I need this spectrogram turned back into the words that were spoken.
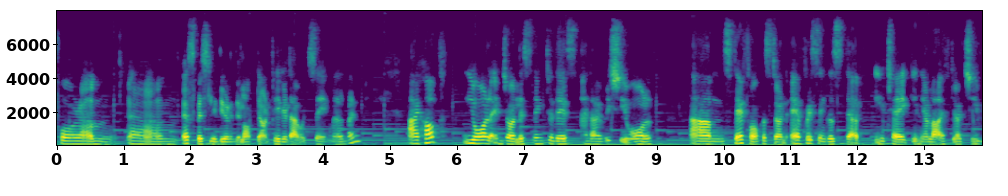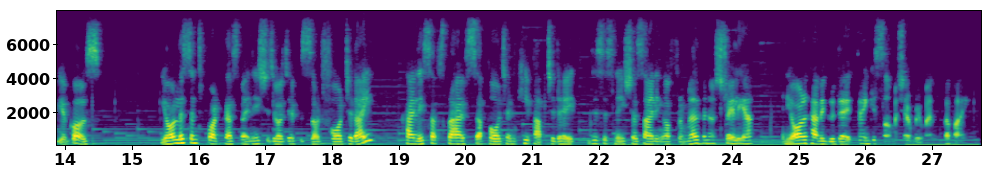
for um, um, especially during the lockdown period, I would say in Melbourne. I hope you all enjoy listening to this, and I wish you all um, stay focused on every single step you take in your life to achieve your goals. You all listened to podcast by Nisha George, episode 4 today. Kindly subscribe, support, and keep up to date. This is Nisha signing off from Melbourne, Australia, and you all have a good day. Thank you so much, everyone. Bye bye.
